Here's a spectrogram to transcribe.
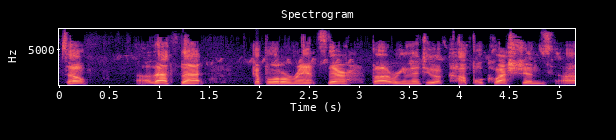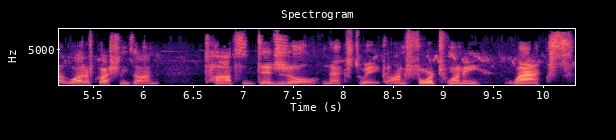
So uh, that's that. A couple little rants there, but we're going to do a couple questions. Uh, a lot of questions on Topps Digital next week on 420. Wax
